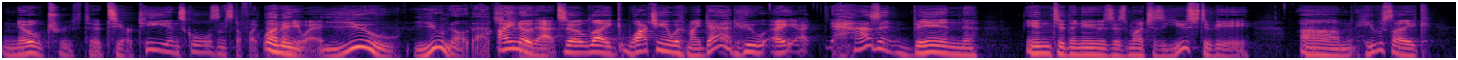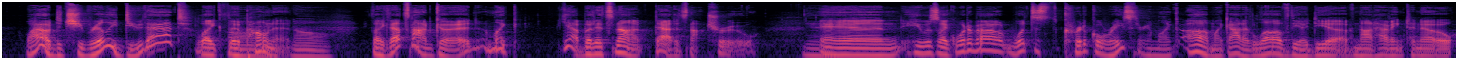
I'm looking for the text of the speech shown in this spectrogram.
no truth to CRT in schools and stuff like that. Well, I mean, anyway, you you know that. I know that. So, like watching it with my dad, who I, I, hasn't been into the news as much as he used to be, um, he was like, "Wow, did she really do that?" Like the oh, opponent, No. like that's not good. I'm like, "Yeah, but it's not, Dad. It's not true." And he was like, "What about what does critical race theory?" I'm like, "Oh my god, I love the idea of not having to know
